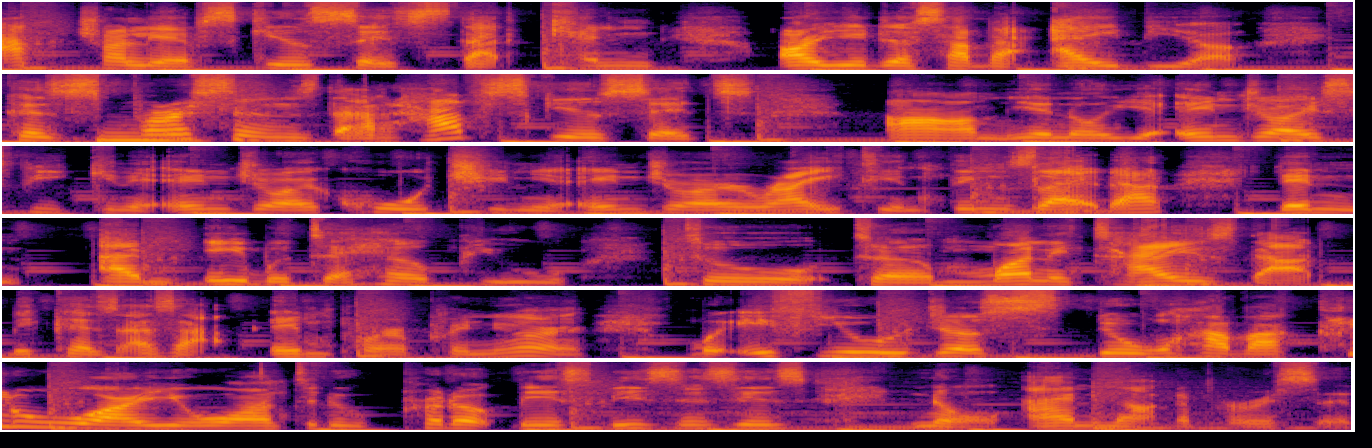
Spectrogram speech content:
actually have skill sets that can or you just have an idea? Because mm. persons that have skill sets, um, you know, you enjoy speaking, you enjoy coaching, you enjoy writing, things like that, then I'm able to help you to to monetize that because as an entrepreneur. But if you just don't have a clue or you want to do product based businesses, no, I'm not the person.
